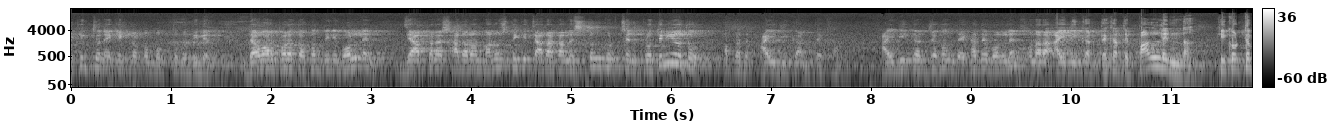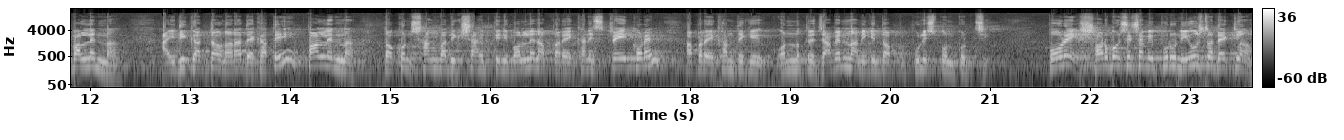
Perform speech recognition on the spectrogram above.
এক একজন এক এক রকম বক্তব্য দিলেন। দেওয়ার পরে তখন তিনি বললেন যে, আপনারা সাধারণ মানুষ থেকে চাঁদা কালেকশন করছেন, প্রতিনিয়ত আপনাদের আইডি কার্ড দেখান। আইডি কার্ড যখন দেখাতে বললেন, ওনারা আইডি কার্ড দেখাতে পারলেন না। কি করতে পারলেন না? আইডি কার্ডটা ওনারা দেখাতে পারলেন না। তখন সাংবাদিক সাহেব তিনি বললেন, আপনারা এখানে স্টে করেন, আপনারা এখান থেকে অন্যত্র যাবেন না, আমি কিন্তু পুলিশ ফোন করছি। পরে সর্বশেষে আমি পুরো নিউজটা দেখলাম।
